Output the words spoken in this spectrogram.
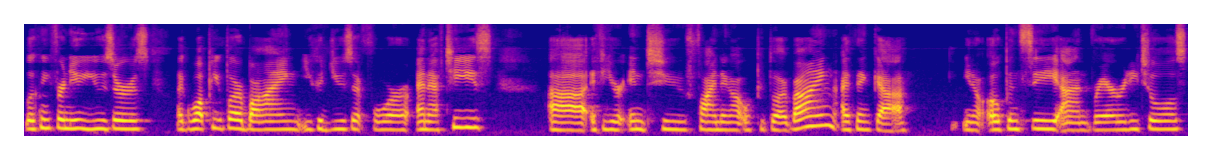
looking for new users, like what people are buying. You could use it for NFTs. Uh, if you're into finding out what people are buying, I think, uh, you know, OpenSea and Rarity Tools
